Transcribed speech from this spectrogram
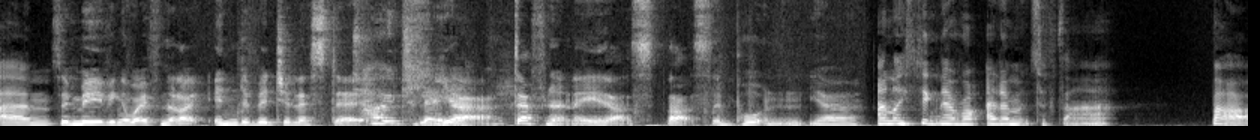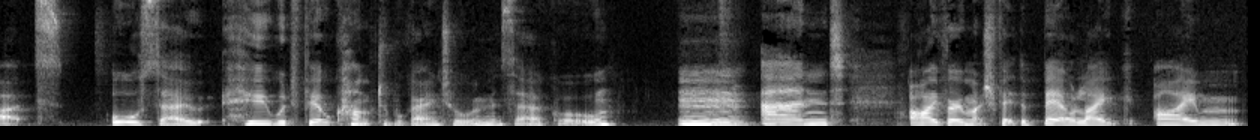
Um, so moving away from the like individualistic. Totally. Yeah, definitely. That's that's important. Yeah. And I think there are elements of that, but also who would feel comfortable going to a women's circle. And I very much fit the bill. Like I'm,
